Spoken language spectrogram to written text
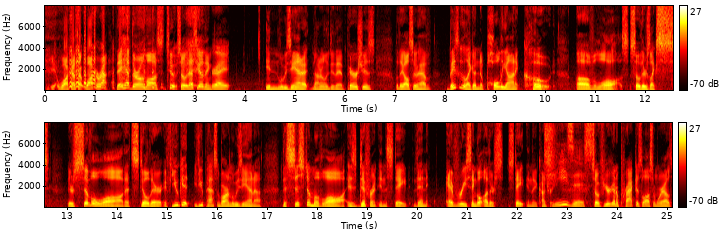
yeah, walk outside, walk around. They have their own laws too. So that's the other thing right. in Louisiana, not only do they have parishes, but they also have basically like a Napoleonic code of laws. So there's like there's civil law that's still there. If you get if you pass a bar in Louisiana, the system of law is different in the state than every single other s- state in the country. Jesus. So if you're going to practice law somewhere else,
